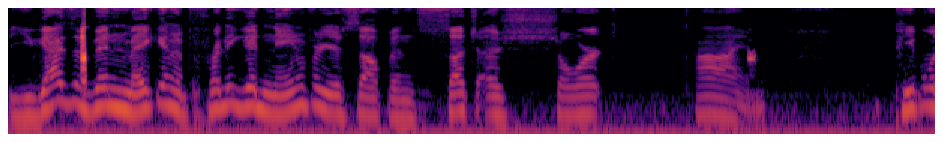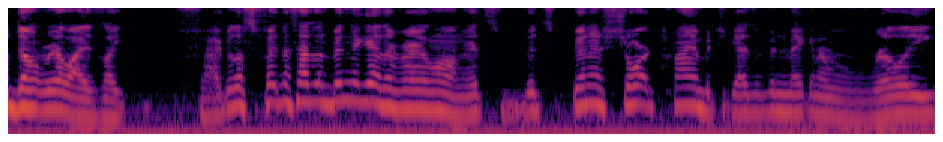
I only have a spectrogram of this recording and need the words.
you guys have been making a pretty good name for yourself in such a short time. People don't realize, like, Fabulous Fitness hasn't been together very long. It's it's been a short time, but you guys have been making a really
